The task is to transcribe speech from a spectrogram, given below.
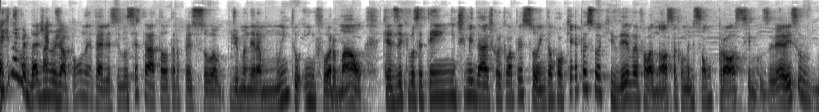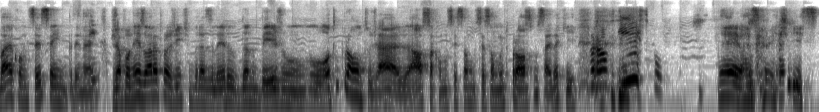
É que na verdade no Japão, né, velho, se você trata outra pessoa de maneira muito informal, quer dizer que você tem intimidade com aquela pessoa. Então qualquer pessoa que vê vai falar, nossa, como eles são próximos. E Isso vai acontecer sempre, né? Sim. O japonês olha pra gente brasileiro dando beijo um no outro, pronto, já. Nossa, como vocês são, vocês são muito próximos, sai daqui. Promisco. É, basicamente isso.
